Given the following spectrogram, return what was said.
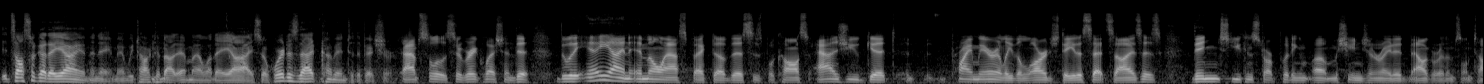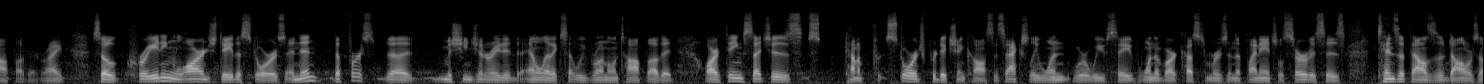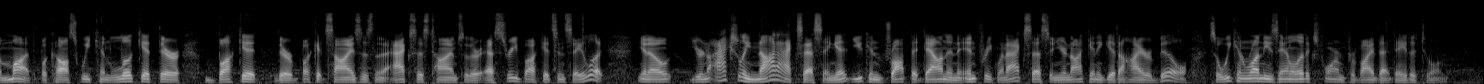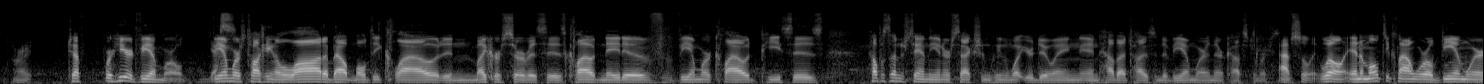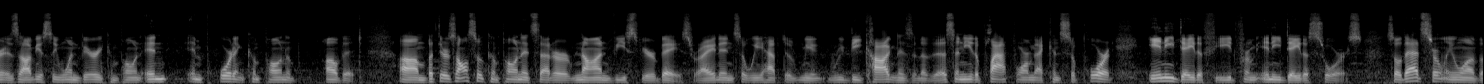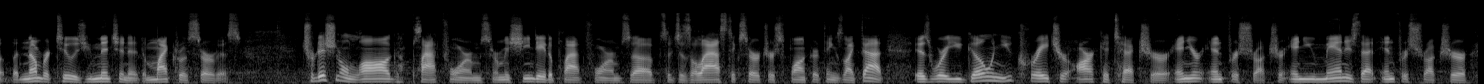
it's also got AI in the name, and we talked mm -hmm. about ML and AI, so where does that come into the picture? Absolutely, it's a great question. The, the AI and ML aspect of this is because as you get primarily the large data set sizes, then you can start putting uh, machine generated algorithms on top of it, right? So creating large data stores, and then the first uh, machine generated analytics that we've run on top of it are things such as kind of storage prediction costs. It's actually one where we've saved one of our customers in the financial services tens of thousands of dollars a month because we can look at their bucket, their bucket sizes and the access times of their S3 buckets and say, look, you know, you're not actually not accessing it, you can drop it down in infrequent access and you're not going to get a higher bill. So we can run these analytics for them and provide that data to them. All right. Jeff, we're here at VMworld. Yes. VMware's talking a lot about multi-cloud and microservices, cloud native, VMware cloud pieces. Help us understand the intersection between what you're doing and how that ties into VMware and their customers. Absolutely. Well, in a multi-cloud world, VMware is obviously one very component, an important component of it. Um, but there's also components that are non-vSphere based, right? And so we have to be, cognizant of this and need a platform that can support any data feed from any data source. So that's certainly one of it. But number two, as you mentioned it, a microservice traditional log platforms or machine data platforms, uh, such as Elasticsearch or Splunk or things like that, is where you go and you create your architecture and your infrastructure and you manage that infrastructure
